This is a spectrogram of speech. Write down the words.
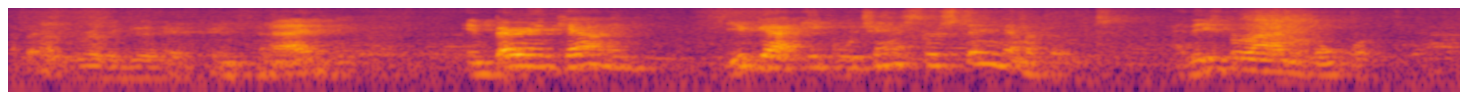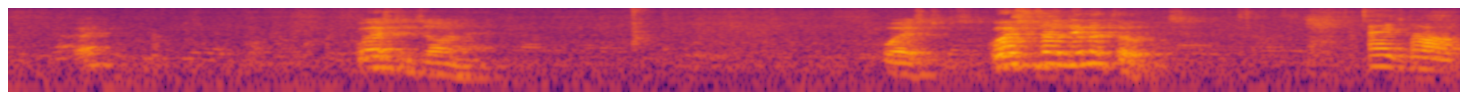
I thought it was really good. All right? In Berrien County, you've got equal chance there's sting nematodes. And these varieties don't work. Okay? Questions on that? Questions? Questions on nematodes? Hey, Bob,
